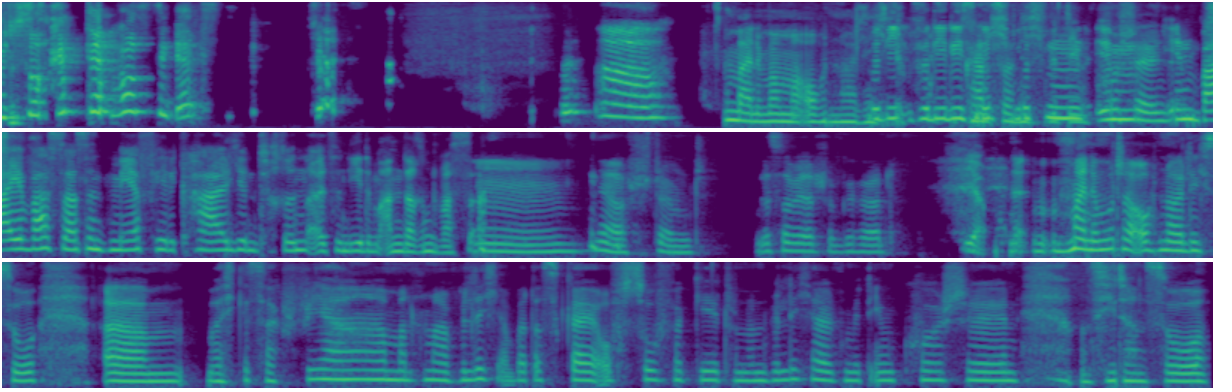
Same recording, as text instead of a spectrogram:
Sorry, der musste jetzt. ah, Meine Mama auch neulich. Für die, für die, die es nicht nicht wissen, dem im, in Weihwasser sind mehr Fäkalien drin als in jedem anderen Wasser. Mm, ja, stimmt. Das habe ich ja schon gehört. Ja. Meine, meine Mutter auch neulich so, ähm, weil ich gesagt habe, ja, manchmal will ich aber, dass Guy aufs Sofa geht und dann will ich halt mit ihm kuscheln. Und sie dann so,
